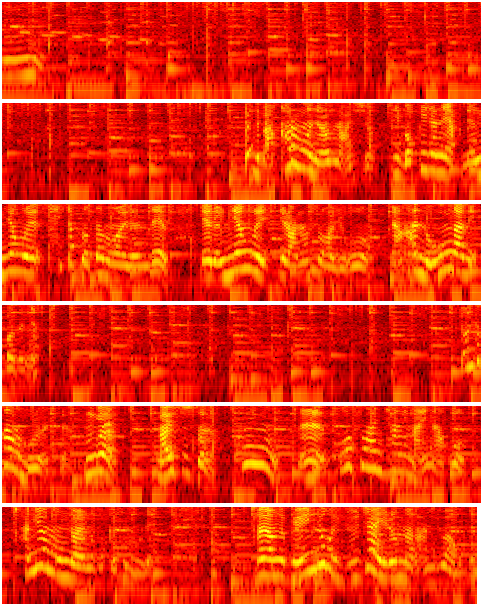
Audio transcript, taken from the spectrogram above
음. 근데 마카롱은 여러분 아시죠? 이 먹기 전에 약간 냉장고에 살짝 넣다 먹어야 되는데 내가 냉장고에 있질 않았어가지고 약간 녹음감이 있거든요. 쫀득한 건 모르겠어요. 근데 맛있었어요. 콩의 고소한 향이 많이 나고 한 입만 먹는다 해놓고 계속 먹네. 나 근데 개인적으로 유자 이런 맛 안 좋아하거든.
